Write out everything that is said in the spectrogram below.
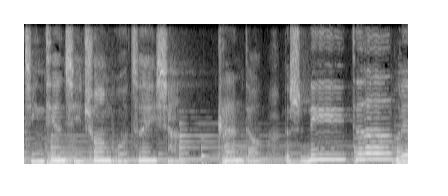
今天起床，我最想看到的是你的脸。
